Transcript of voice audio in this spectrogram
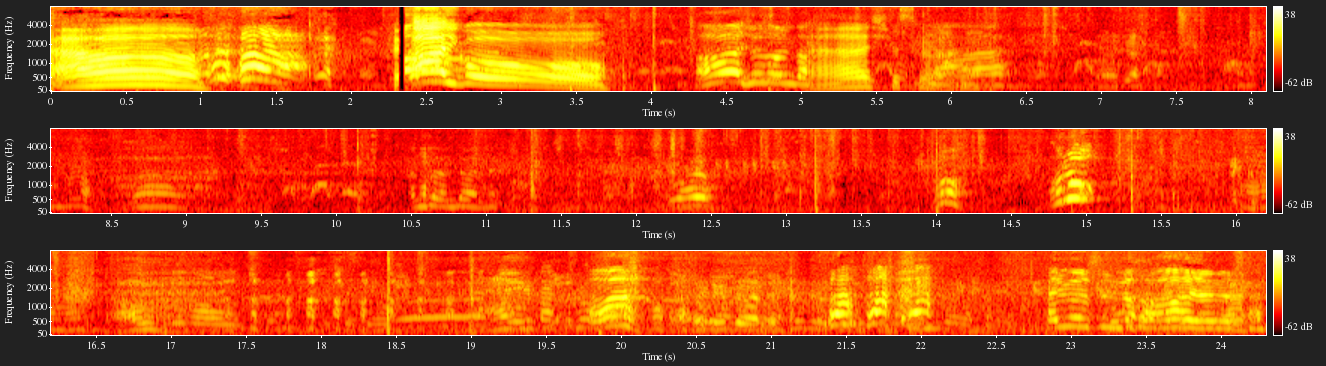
야. 아이고. 아 죄송합니다 아, 실수가 나네. 안돼 안돼 안돼 좋아요 어 바로 아 잘 배웠습니다 아 잘 배웠습니다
